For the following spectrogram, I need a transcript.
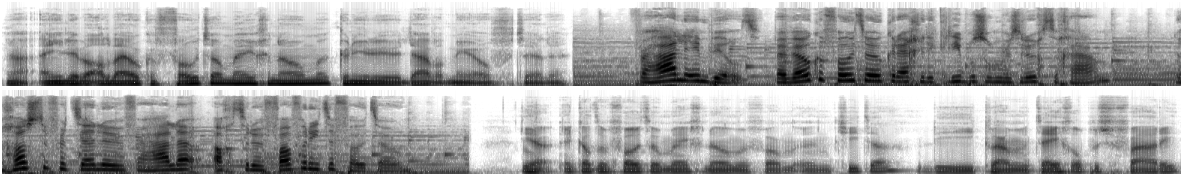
ja, en jullie hebben allebei ook een foto meegenomen. Kunnen jullie daar wat meer over vertellen? Verhalen in beeld. Bij welke foto krijg je de kriebels om weer terug te gaan? De gasten vertellen hun verhalen achter hun favoriete foto. Ja, ik had een foto meegenomen van een cheetah. Die kwamen we tegen op een safari.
